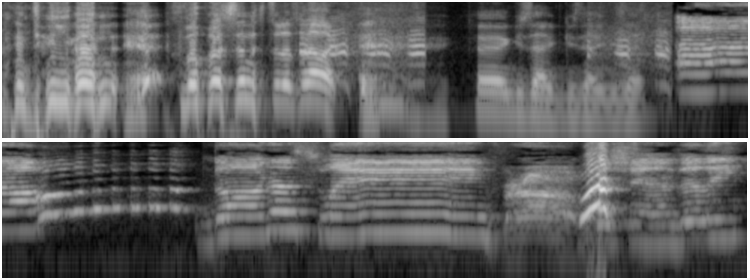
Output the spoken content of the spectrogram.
Dünyanın babasının suratına bak. He, güzel güzel güzel. Gonna swing from the chandelier.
